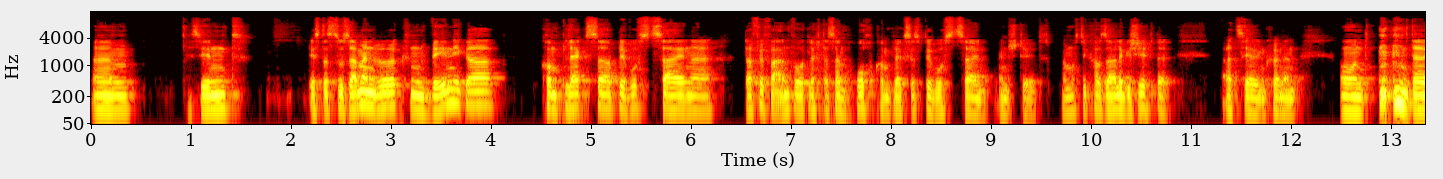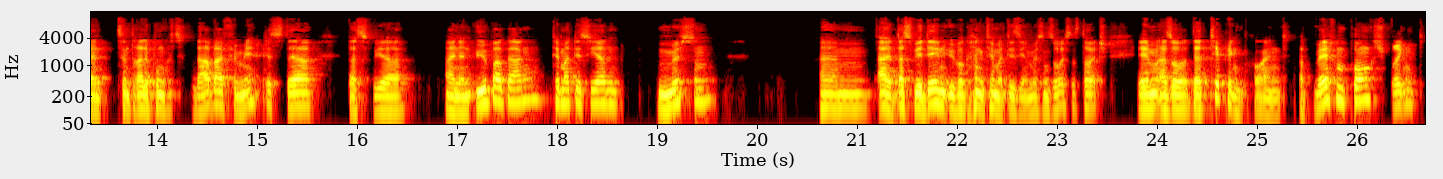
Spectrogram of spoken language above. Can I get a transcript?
ähm, sind, ist das Zusammenwirken weniger komplexer Bewusstseine dafür verantwortlich, dass ein hochkomplexes Bewusstsein entsteht. Man muss die kausale Geschichte erzählen können. Und der zentrale Punkt dabei für mich ist der, dass wir einen Übergang thematisieren müssen, ähm, äh, dass wir den Übergang thematisieren müssen, so ist es Deutsch. Eben also der Tipping Point. Ab welchem Punkt springt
